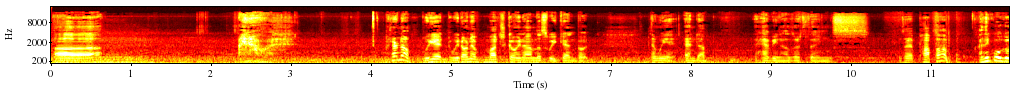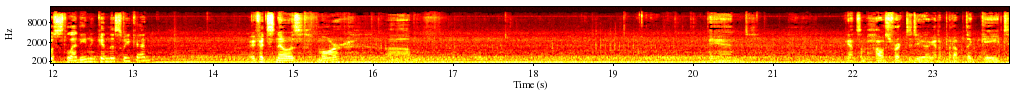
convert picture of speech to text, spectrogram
uh, I don't, I don't know. We had we don't have much going on this weekend, but then we end up having other things that pop up. I think we'll go sledding again this weekend. If it snows more. Um, and got some housework to do. I gotta put up the gate.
